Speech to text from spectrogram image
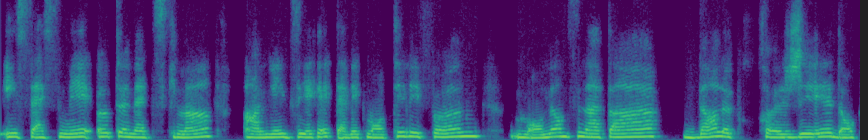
et ça se met automatiquement en lien direct avec mon téléphone, mon ordinateur, dans le projet. Donc,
